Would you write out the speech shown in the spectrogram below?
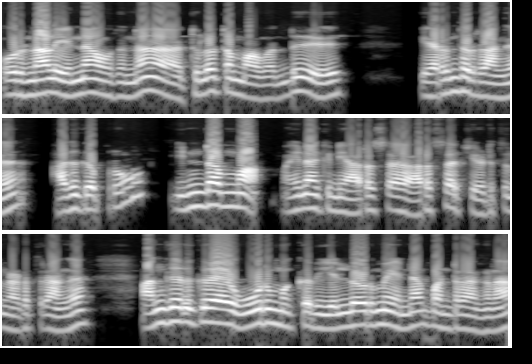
ஒரு நாள் என்ன ஆகுதுன்னா துளத்தம்மா வந்து இறந்துடுறாங்க. அதுக்கப்புறம் இந்த அம்மா மைனாக்கினி அரச அரசாட்சி எடுத்து நடத்துகிறாங்க அங்கே இருக்கிற ஊர் மக்கள் எல்லோருமே என்ன பண்ணுறாங்கன்னா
